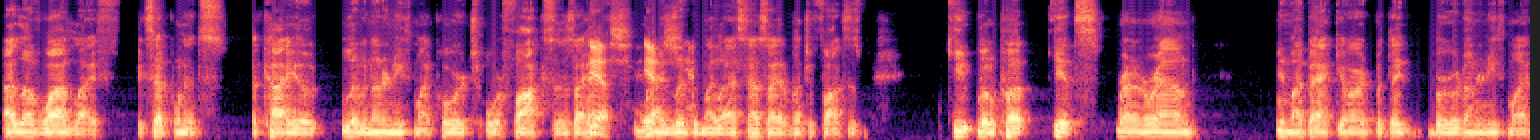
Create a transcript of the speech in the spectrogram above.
I love wildlife except when it's a coyote living underneath my porch or foxes. I had Yes, when yes. I lived in my last house, I had a bunch of foxes, cute little pup kits running around in my backyard, but they burrowed underneath my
